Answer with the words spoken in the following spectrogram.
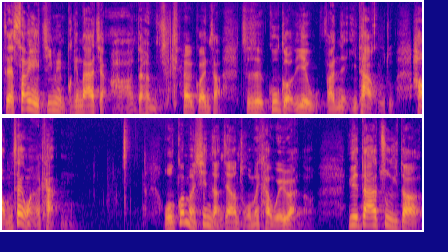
在商业机密不跟大家讲啊，大家开观察，这是 Google 的业务，反正一塌糊涂。好，我们再往下看，嗯，我根本先讲这张图，我们看微软哦，因为大家注意到，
